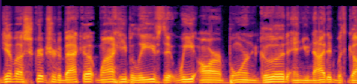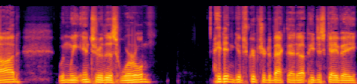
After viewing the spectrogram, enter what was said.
give us scripture to back up why he believes that we are born good and united with God when we enter this world. He didn't give scripture to back that up. He just gave a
